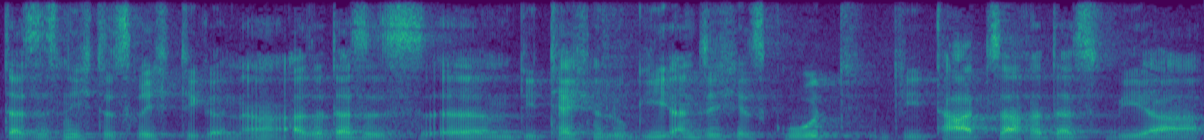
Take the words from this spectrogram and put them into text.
das ist nicht das Richtige. Ne? Also das ist, ähm, die Technologie an sich ist gut. Die Tatsache, dass wir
